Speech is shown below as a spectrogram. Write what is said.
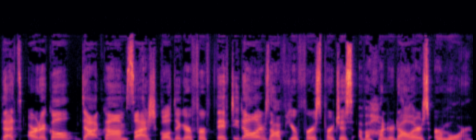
That's article.com slash goal digger for $50 off your first purchase of $100 or more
